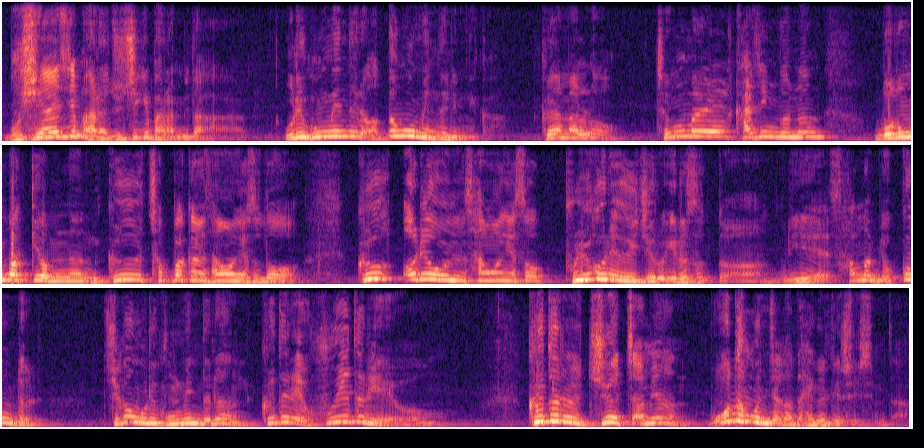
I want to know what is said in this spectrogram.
무시하지 말아주시기 바랍니다. 우리 국민들이 어떤 국민들입니까? 그야말로 정말 가진 거는 노동밖에 없는 그 척박한 상황에서도 그 어려운 상황에서 불굴의 의지로 일어섰던 우리의 상업 욕군들 지금 우리 국민들은 그들의 후예들이에요. 그들을 쥐어짜면 모든 문제가 다 해결될 수 있습니다.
